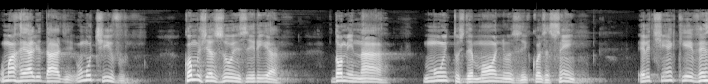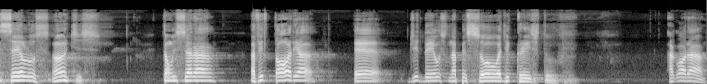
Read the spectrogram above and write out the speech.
uma realidade, um motivo. Como Jesus iria dominar muitos demônios e coisas assim, ele tinha que vencê-los antes. Então, isso era a vitória é, de Deus na pessoa de Cristo. Agora,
